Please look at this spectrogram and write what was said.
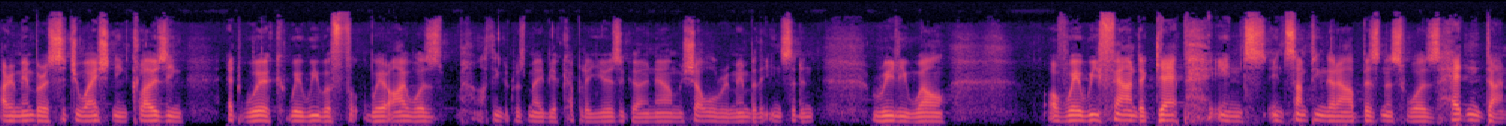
I remember a situation in closing at work where we were, where I was, I think it was maybe a couple of years ago now. Michelle will remember the incident really well of where we found a gap in, in something that our business was hadn't done.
